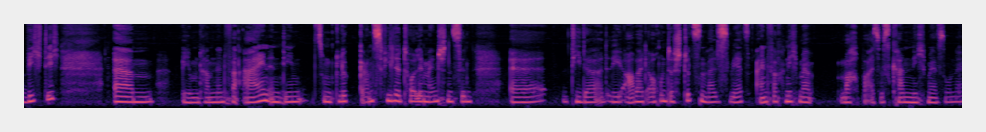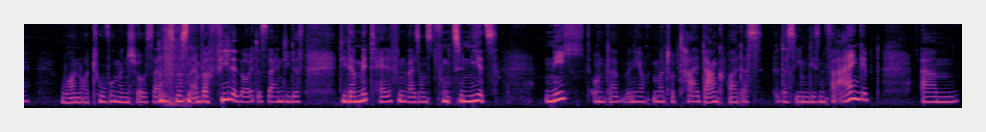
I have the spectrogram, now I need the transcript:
wichtig. Ähm, wir haben einen Verein, in dem zum Glück ganz viele tolle Menschen sind, äh, die da die Arbeit auch unterstützen, weil es wäre jetzt einfach nicht mehr machbar. Also es kann nicht mehr so eine One- or Two-Woman-Show sein. Es müssen einfach viele Leute sein, die, das, die da mithelfen, weil sonst funktioniert es nicht. Und da bin ich auch immer total dankbar, dass es eben diesen Verein gibt ähm,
